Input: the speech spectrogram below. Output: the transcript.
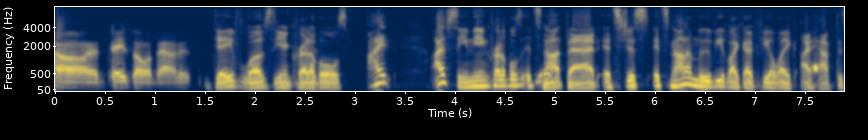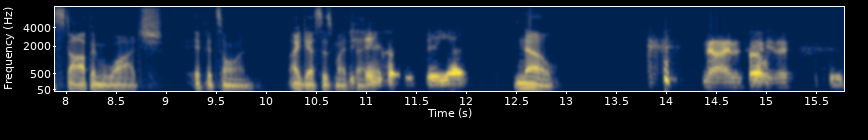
Uh, Dave's all about it. Dave loves The Incredibles. I. I've seen The Incredibles. It's not bad. It's just it's not a movie like I feel like I have to stop and watch if it's on. I guess is my You thing. seen Incredibles yet? No, No, I haven't seen it either.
